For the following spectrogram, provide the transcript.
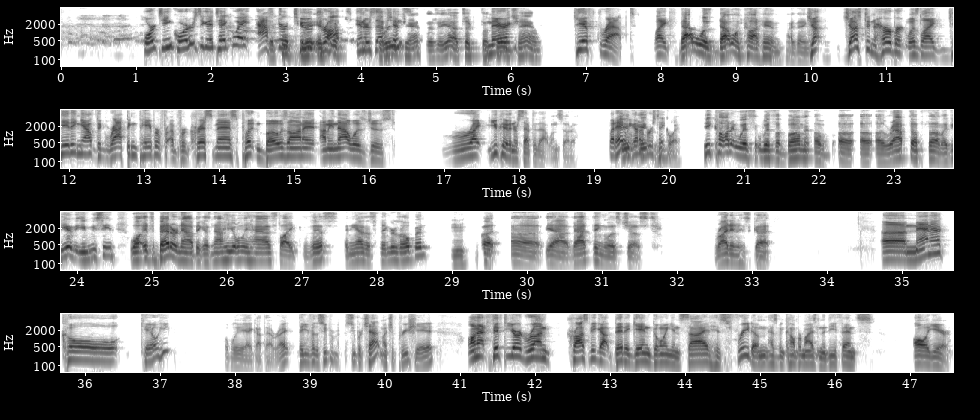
Fourteen quarters to get a takeaway after two three- dropped interceptions, chances. Yeah, it took the Merrick- third chance. gift wrapped. Like That was that one caught him. I think. Ju- Justin Herbert was like getting out the wrapping paper for, for Christmas, putting bows on it. I mean, that was just right. You could have intercepted that one, Soto. But hey, we got our it- first takeaway. He caught it with with a bum a, a, a, a wrapped up thumb. Have you have you seen? Well, it's better now because now he only has like this and he has his fingers open. Mm. But uh yeah, that thing was just right in his gut. Uh, Mana Ko Keohi. Hopefully, I got that right. Thank you for the super super chat, much appreciated. On that 50 yard run, Crosby got bit again going inside. His freedom has been compromised in the defense all year.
